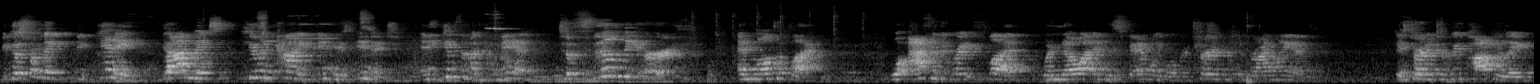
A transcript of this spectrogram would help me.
Because from the beginning, God makes humankind in his image, and he gives them a command to fill the earth and multiply. Well, after the great flood, when Noah and his family were returned to dry land, they started to repopulate,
